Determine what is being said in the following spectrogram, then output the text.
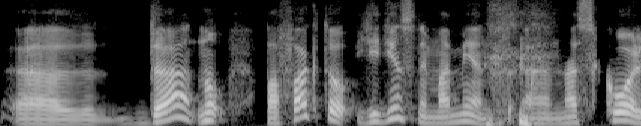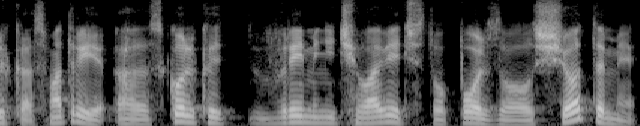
Э, Да, ну, по факту, единственный момент, э, насколько, смотри, э, сколько времени человечество пользовалось счетами,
